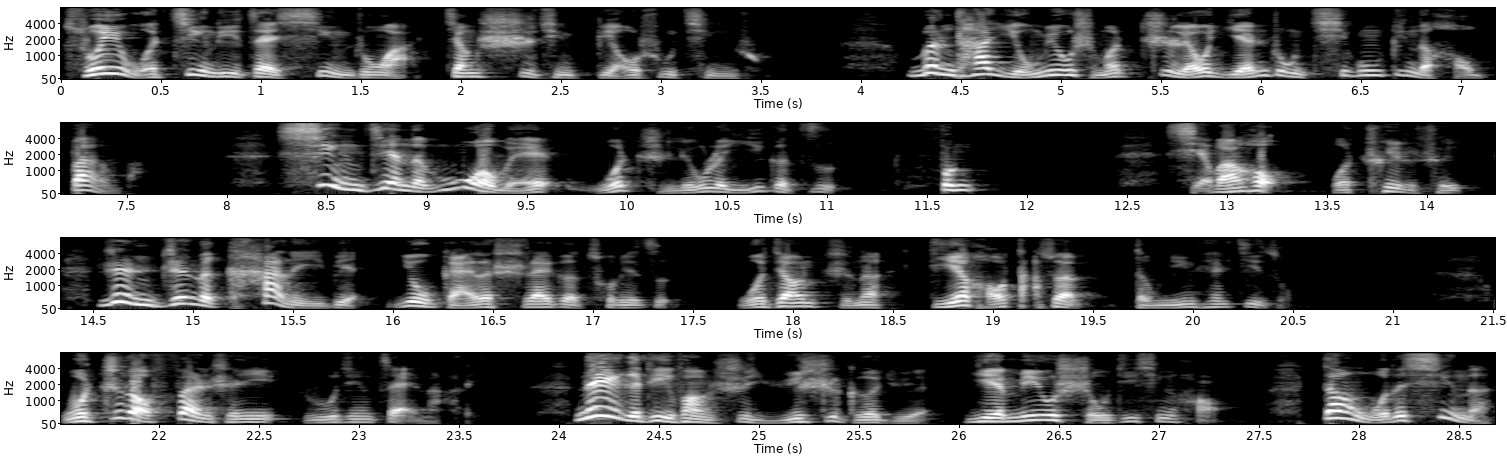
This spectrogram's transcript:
所以我尽力在信中啊将事情表述清楚，问他有没有什么治疗严重气功病的好办法。信件的末尾我只留了一个字“风”。写完后，我吹了吹，认真的看了一遍，又改了十来个错别字。我将纸呢叠好，打算等明天寄走。我知道范神医如今在哪里，那个地方是与世隔绝，也没有手机信号。但我的信呢，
